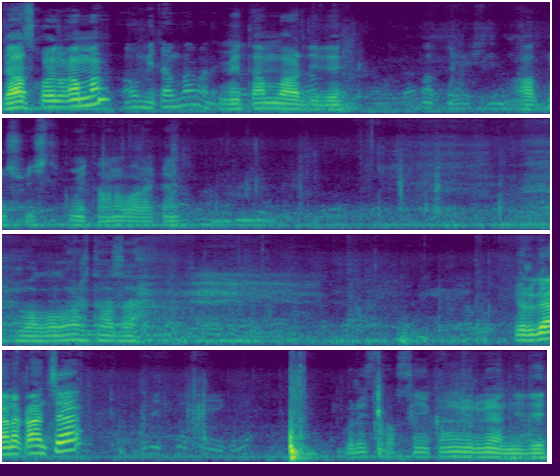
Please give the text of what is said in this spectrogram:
Gaz qo'yilganmi? O metan var mı? Metan var deydi. 65'lik. 65'lik metanı var ekan. Bolalar toza. Yurgani qancha? 192 ming yurgan deydi.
